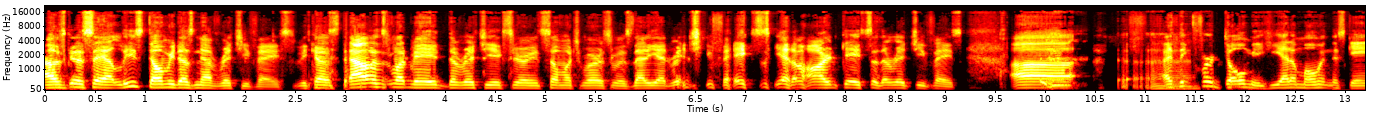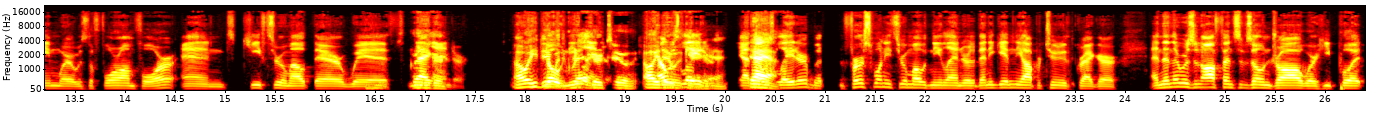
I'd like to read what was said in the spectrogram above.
I was gonna say at least Domi doesn't have Ritchie face because that was what made the Ritchie experience so much worse was that he had Ritchie face. He had a hard case of the Ritchie face. Uh I think for Domi, he had a moment in this game where it was the four on four, and Keefe threw him out there with Gregor. Nylander. Oh, he did No, with Gregor too. Oh, he That did was with Gregor, later. yeah. Yeah, that yeah. was later. But the first one he threw him out with Nylander. Then he gave him the opportunity with Gregor, and then there was an offensive zone draw where he put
